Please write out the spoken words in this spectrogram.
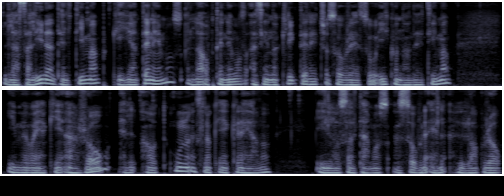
la salida del Teamup que ya tenemos la obtenemos haciendo clic derecho sobre su icono de Teamup y me voy aquí a row, el out 1 es lo que he creado y lo saltamos sobre el log row.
